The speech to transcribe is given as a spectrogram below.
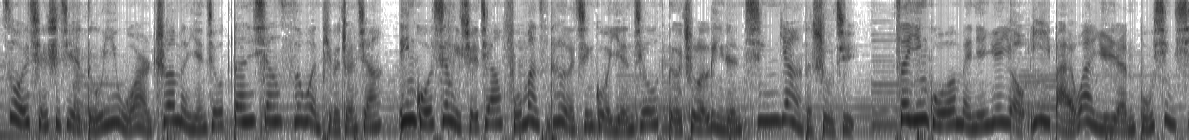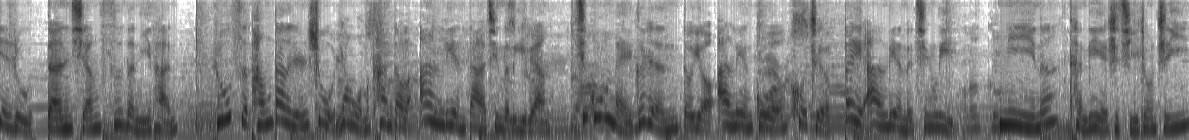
作为全世界独一无二、专门研究单相思问题的专家，英国心理学家福曼斯特经过研究，得出了令人惊讶的数据：在英国，每年约有一百万余人不幸陷入单相思的泥潭。如此庞大的人数，让我们看到了暗恋大军的力量。几乎每个人都有暗恋过或者被暗恋的经历，你呢，肯定也是其中之一。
